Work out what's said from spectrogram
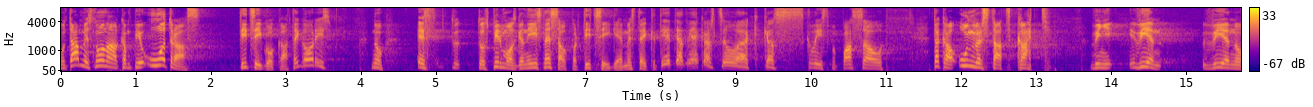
Un tā mēs nonākam pie otrās ticīgo kategorijas. Nu, es tos pirmos gan īsti nesaucu par ticīgiem. Es teiktu, ka tie ir vienkārši cilvēki, kas klīst pa pasauli tā kā universitātes kaķi. Viņi vien, vienu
